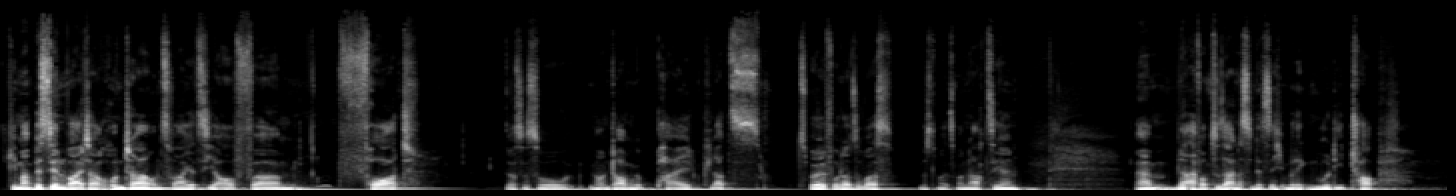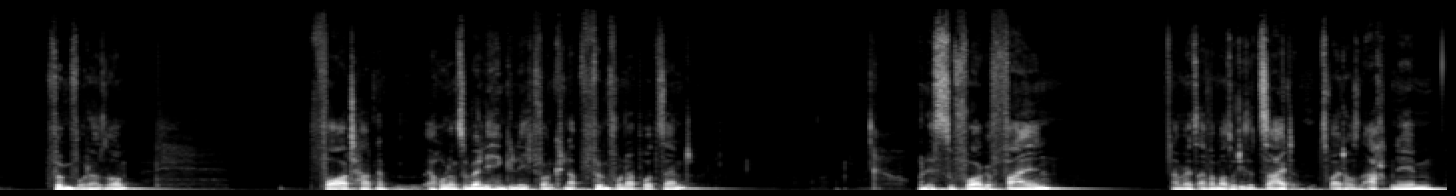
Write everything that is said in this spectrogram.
Ich gehe mal ein bisschen weiter runter und zwar jetzt hier auf ähm, Ford. Das ist so über den Daumen gepeilt, Platz 12 oder sowas. Müsste man jetzt mal nachzählen. Ähm, ne, einfach um zu sagen, das sind jetzt nicht unbedingt nur die Top 5 oder so. Ford hat eine Erholungsrallye hingelegt von knapp 500 Prozent. und ist zuvor gefallen. Wenn wir jetzt einfach mal so diese Zeit 2008 nehmen,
